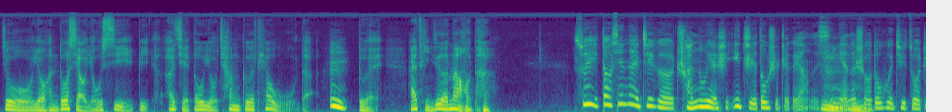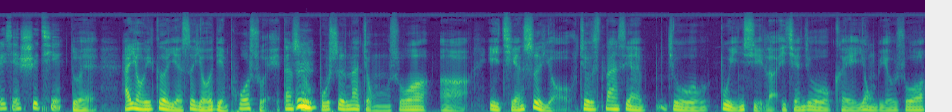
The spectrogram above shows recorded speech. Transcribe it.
就有很多小游戏，比而且都有唱歌跳舞的，嗯，对，还挺热闹的。所以到现在这个传统也是一直都是这个样子，新年的时候嗯都会去做这些事情。对，还有一个也是有一点泼水，但是嗯不是那种说、呃，以前是有，就是但现在就不允许了。以前就可以用，比如说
